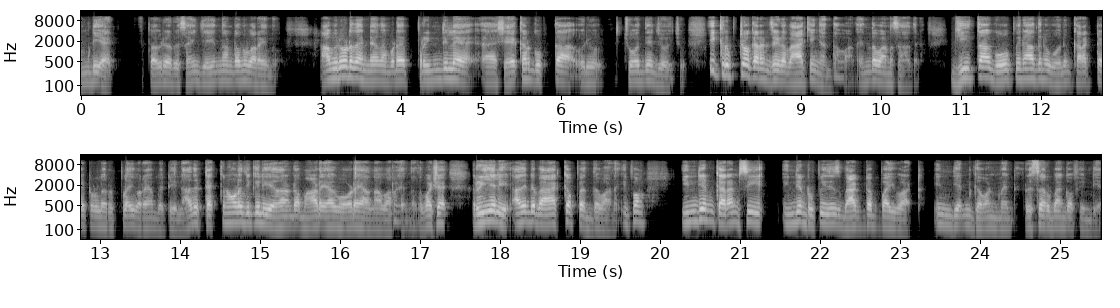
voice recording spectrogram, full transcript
എം ഡി ആയി. ഇപ്പോൾ അവർ റിസൈൻ ചെയ്യുന്നുണ്ടെന്ന് പറയുന്നു. അവരോട് തന്നെ നമ്മുടെ പ്രിന്റിലെ ശേഖർ ഗുപ്ത ഒരു ചോദ്യം ചോദിച്ചു. ഈ ക്രിപ്റ്റോ കറൻസിയുടെ ബാക്കിംഗ് എന്തുവാണ്? എന്തുവാണ് സാധനം? ഗീത ഗോപിനാഥിന് പോലും കറക്റ്റായിട്ടുള്ള റിപ്ലൈ പറയാൻ പറ്റിയില്ല. അത് ടെക്നോളജിക്കലി ഏതാണ്ട് മാടയാ ഓടയാന്നാണ് പറയുന്നത്. പക്ഷേ റിയലി അതിന്റെ ബാക്കപ്പ് എന്തുവാണ്? ഇപ്പം Indian currency Indian rupees is backed up by what Indian government Reserve Bank of India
